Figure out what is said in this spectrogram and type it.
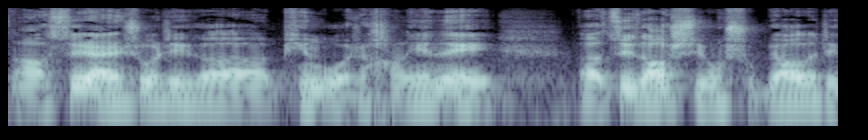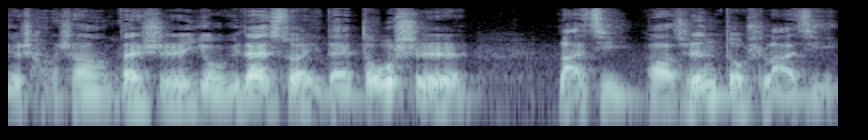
啊，虽然说这个苹果是行业内呃最早使用鼠标的这个厂商，但是有一代算一代都是垃圾啊，真都是垃圾。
